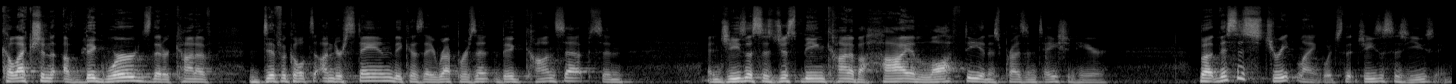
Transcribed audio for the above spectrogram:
collection of big words that are kind of difficult to understand because they represent big concepts. And, and Jesus is just being kind of a high and lofty in his presentation here. But this is street language that Jesus is using.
